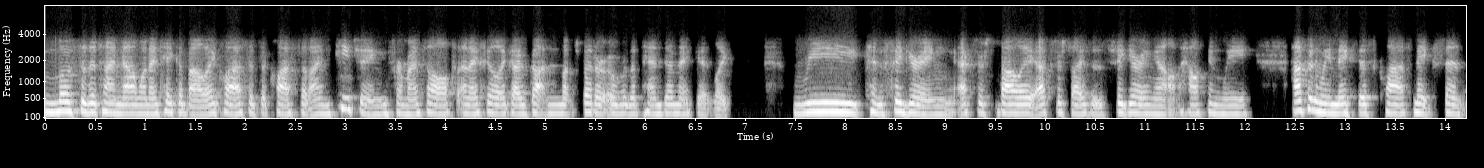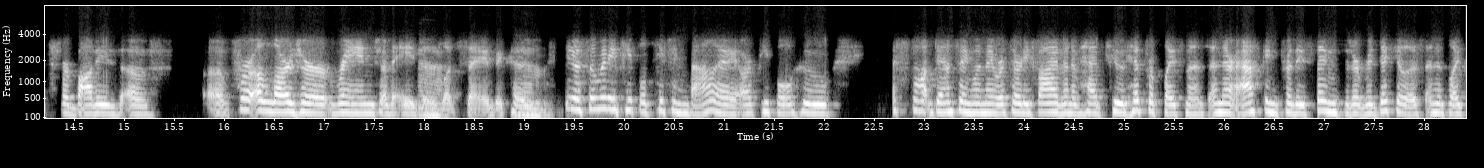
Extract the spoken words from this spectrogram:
most of the time now when I take a ballet class, it's a class that I'm teaching for myself. And I feel like I've gotten much better over the pandemic at like reconfiguring exercise, ballet exercises, figuring out how can we how can we make this class make sense for bodies of uh, for a larger range of ages, yeah. let's say, because yeah. you know so many people teaching ballet are people who stopped dancing when they were 35 and have had two hip replacements and they're asking for these things that are ridiculous and it's like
